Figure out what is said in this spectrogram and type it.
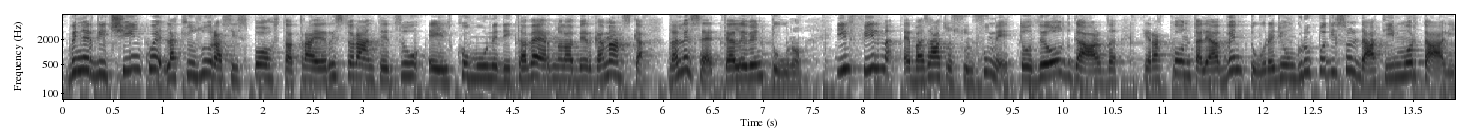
Venerdì 5 la chiusura si sposta tra il ristorante Zoo e il comune di Tavernola Bergamasca dalle 7 alle 21. Il film è basato sul fumetto The Old Guard, che racconta le avventure di un gruppo di soldati immortali.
